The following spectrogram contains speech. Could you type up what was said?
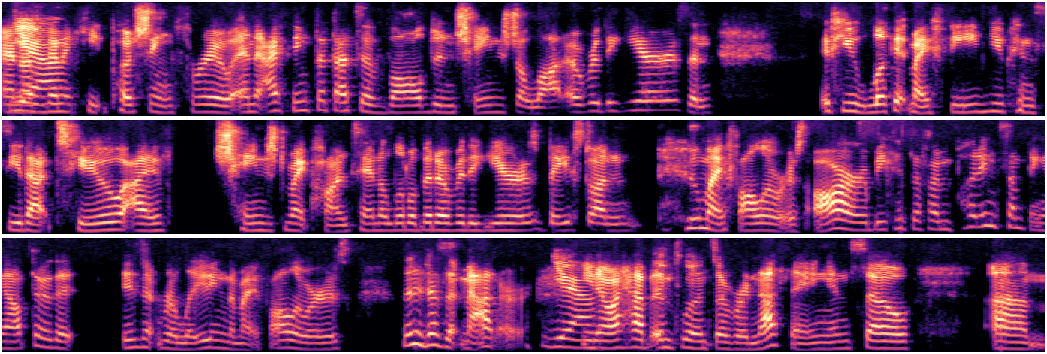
and yeah. I'm going to keep pushing through. And I think that that's evolved and changed a lot over the years and if you look at my feed, you can see that too. I've changed my content a little bit over the years based on who my followers are because if I'm putting something out there that isn't relating to my followers, then it doesn't matter. Yeah. You know, I have influence over nothing. And so um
